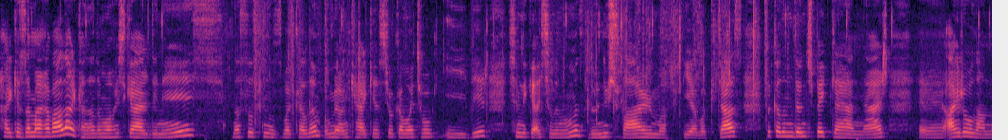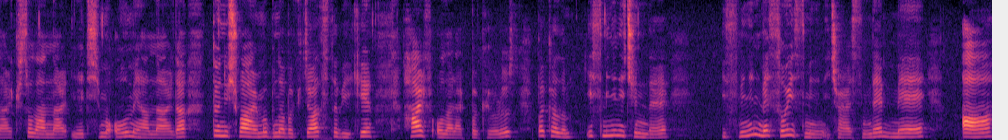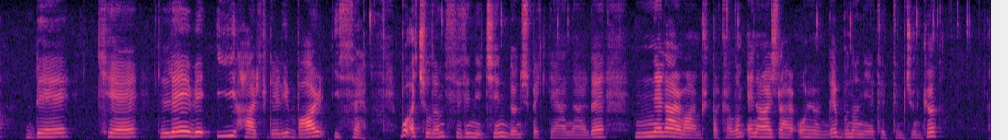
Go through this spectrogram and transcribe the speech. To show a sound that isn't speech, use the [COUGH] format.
Herkese merhabalar kanalıma hoş geldiniz. Nasılsınız bakalım? Umuyorum ki herkes çok ama çok iyidir. Şimdiki açılımımız dönüş var mı diye bakacağız. Bakalım dönüş bekleyenler, e, ayrı olanlar, küs olanlar, iletişimi olmayanlar da dönüş var mı buna bakacağız. Tabii ki harf olarak bakıyoruz. Bakalım isminin içinde, isminin ve soy isminin içerisinde M, A, B, K, L ve İ harfleri var ise bu açılım sizin için dönüş bekleyenlerde neler varmış bakalım. Enerjiler o yönde buna niyet ettim çünkü.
